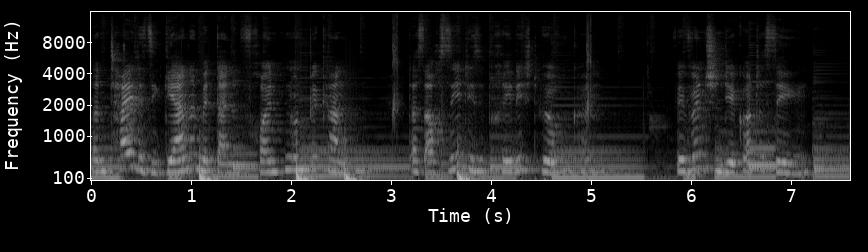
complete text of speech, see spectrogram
dann teile sie gerne mit deinen Freunden und Bekannten, dass auch sie diese Predigt hören können. Wir wünschen dir Gottes Segen.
